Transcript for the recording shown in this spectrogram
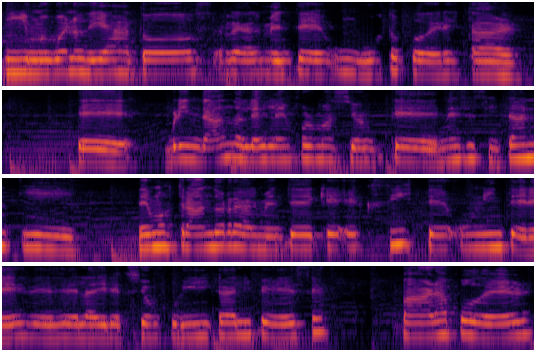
Sí, muy buenos días a todos. Realmente un gusto poder estar eh, brindándoles la información que necesitan y demostrando realmente que existe un interés desde la dirección jurídica del IPS para poder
